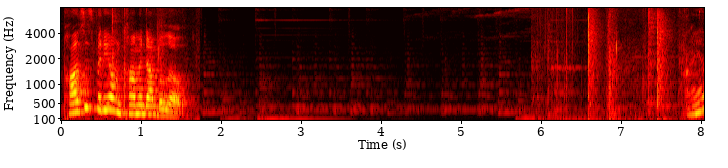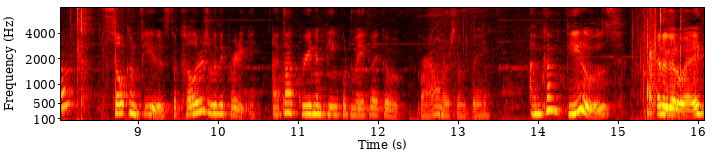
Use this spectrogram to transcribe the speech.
Pause this video and comment down below. I am so confused. The color is really pretty. I thought green and pink would make like a brown or something. I'm confused in a good way.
